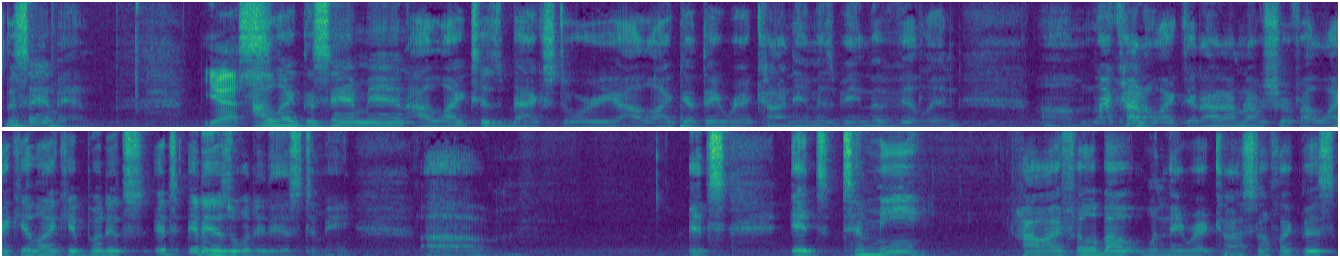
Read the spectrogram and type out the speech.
the Sandman. Yes. I like the Sandman. I liked his backstory. I like that they retconned him as being the villain. Um, I kind of liked it. I, I'm not sure if I like it, like it, but it's it's it is what it is to me. Um, it's it's to me how I feel about when they retcon stuff like this.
